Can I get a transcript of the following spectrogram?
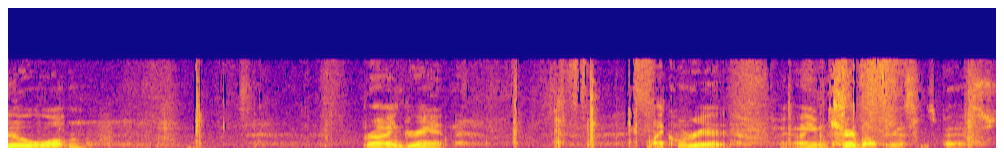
Bill Walton, Brian Grant, Michael Redd. Man, I don't even care about the rest of these packs.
